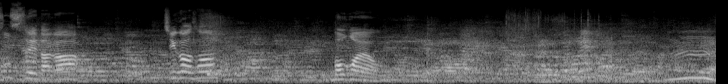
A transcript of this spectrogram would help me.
소스에다가 찍어서 먹어요. 음.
